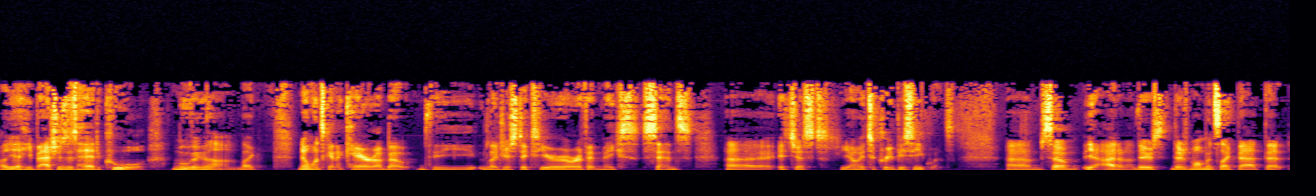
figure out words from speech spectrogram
oh yeah, he bashes his head. Cool. Moving on. Like no one's going to care about the logistics here or if it makes sense. Uh, it's just, you know, it's a creepy sequence. Um, so yeah, I don't know. There's, there's moments like that that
